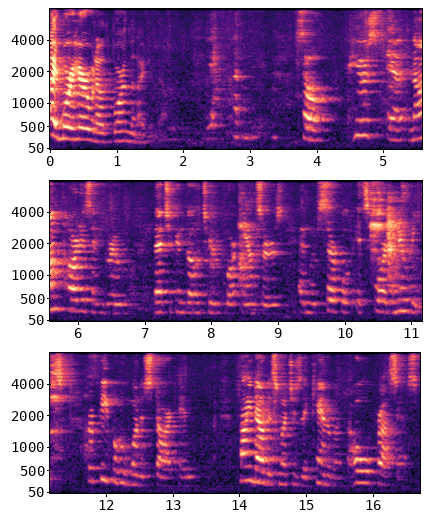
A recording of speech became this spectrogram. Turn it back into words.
I had more hair when I was born than I do now. So here's a nonpartisan group that you can go to for answers, and we've circled, it's for newbies, for people who want to start and find out as much as they can about the whole process.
